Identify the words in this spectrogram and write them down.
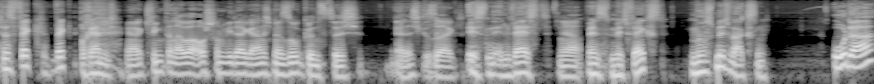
das weg, wegbrennt. Ja, klingt dann aber auch schon wieder gar nicht mehr so günstig, ehrlich gesagt. Ist ein Invest. Ja. Wenn es mitwächst, muss mitwachsen. Oder,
